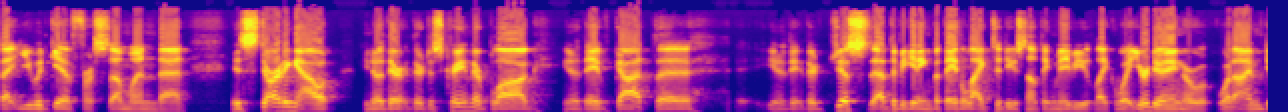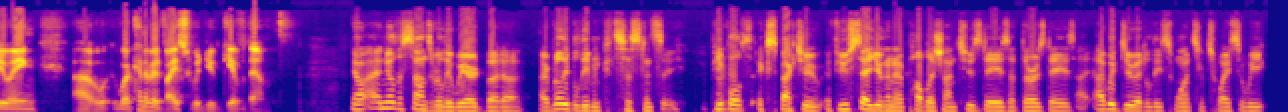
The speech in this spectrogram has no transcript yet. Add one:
that you would give for someone that is starting out you know they're they're just creating their blog. You know they've got the you know they, they're just at the beginning but they'd like to do something maybe like what you're doing or what i'm doing. Uh, what kind of advice would you give them? No i know this sounds really weird but uh, i really believe in consistency people mm-hmm. expect you if you say you're going to publish on tuesdays or thursdays I, I, would do it at least once or twice a week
